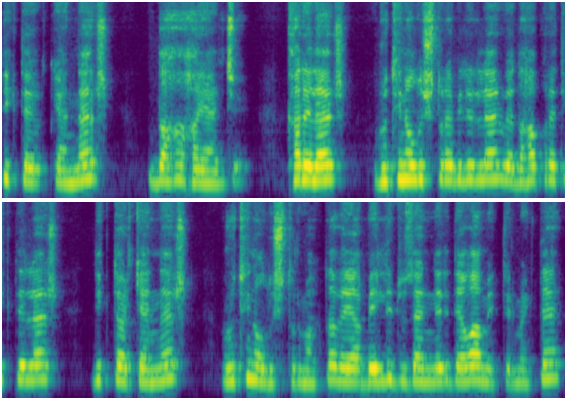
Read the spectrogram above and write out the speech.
dikdörtgenler daha hayalci. Kareler rutin oluşturabilirler ve daha pratiktirler. Dikdörtgenler rutin oluşturmakta veya belli düzenleri devam ettirmekte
